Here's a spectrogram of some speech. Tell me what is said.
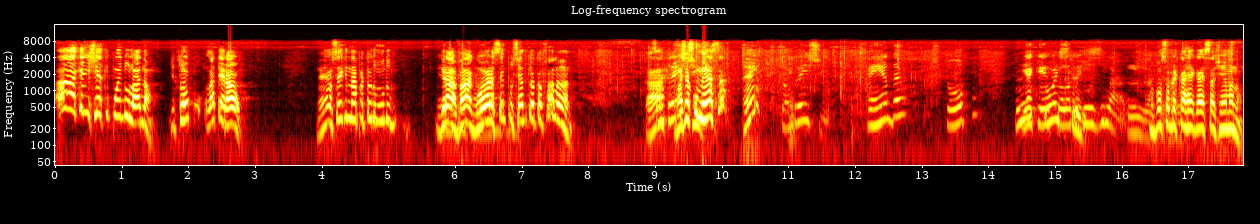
Ah, aquele enxerto que põe do lado, não. De topo lateral. Né? Eu sei que não dá para todo mundo gravar agora 100% do que eu tô falando. Tá? São três Mas já tipos. começa, hein? São três tipos. Fenda, topo Um, e aquele dois, que coloca três. duas de lado. Não vou sobrecarregar essa gema, não.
